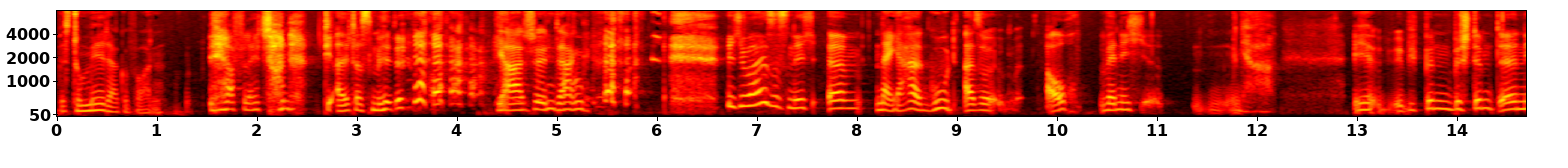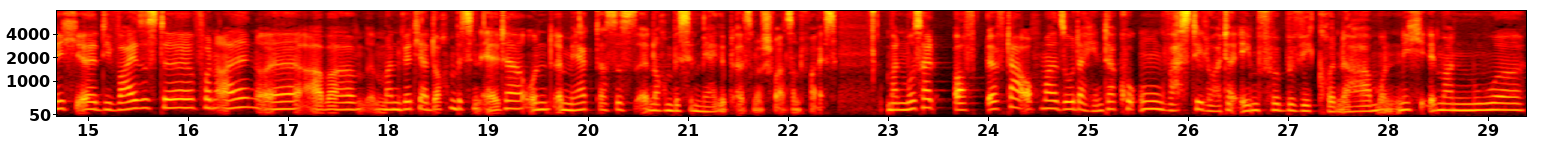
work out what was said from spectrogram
Bist du milder geworden? Ja, vielleicht schon. Die Altersmilde. ja, schönen Dank. Ich weiß es nicht. Ähm, naja, gut. Also auch wenn ich, ja, ich bin bestimmt äh, nicht äh, die weiseste von allen, äh, aber man wird ja doch ein bisschen älter und äh, merkt, dass es äh, noch ein bisschen mehr gibt als nur schwarz und weiß. Man muss halt oft öfter auch mal so dahinter gucken, was die Leute eben für Beweggründe haben und nicht immer nur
